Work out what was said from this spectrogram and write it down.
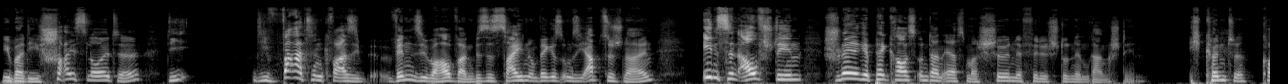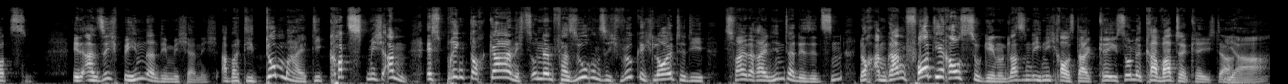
über die scheiß Leute, die die warten quasi, wenn sie überhaupt warten, bis das Zeichen um weg ist, um sich abzuschnallen, instant aufstehen, schnell Gepäck raus und dann erstmal schön eine Viertelstunde im Gang stehen. Ich könnte kotzen. In, an sich behindern die mich ja nicht, aber die Dummheit, die kotzt mich an. Es bringt doch gar nichts. Und dann versuchen sich wirklich Leute, die zwei, drei Reihen hinter dir sitzen, noch am Gang vor dir rauszugehen und lassen dich nicht raus. Da kriege ich so eine Krawatte, kriege ich da. Ja,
